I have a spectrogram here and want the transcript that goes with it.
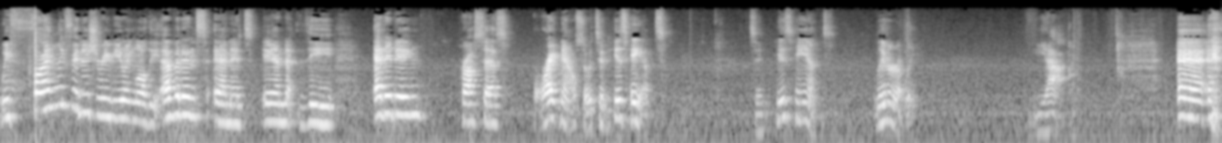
We finally finished reviewing all the evidence, and it's in the editing process right now, so it's in his hands. It's in his hands, literally. Yeah. And,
